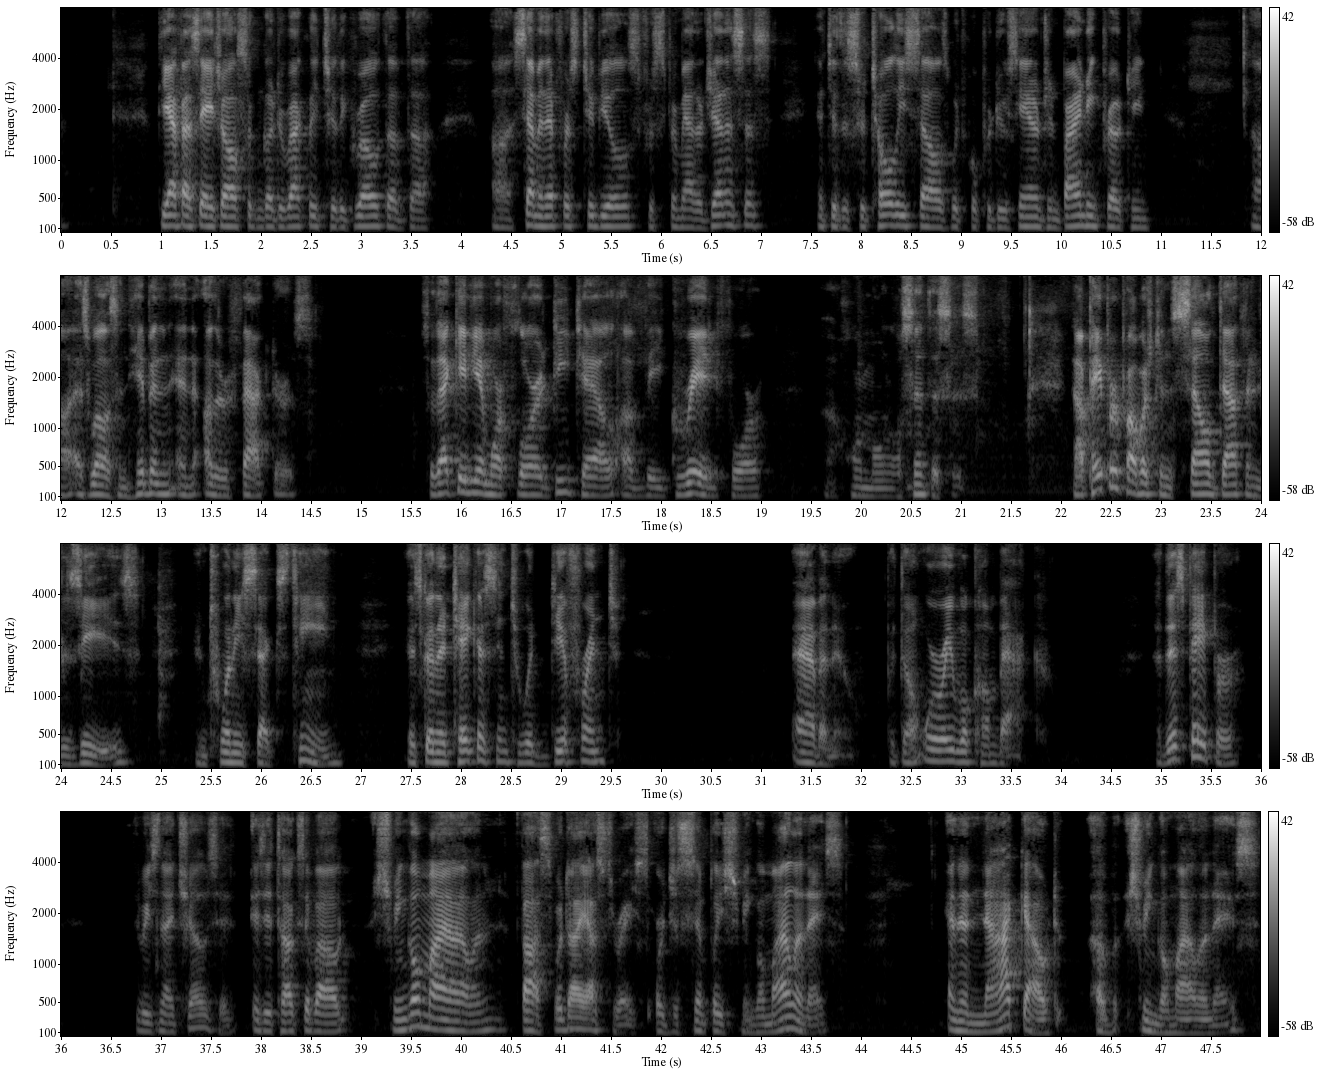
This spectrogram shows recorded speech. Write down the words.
The FSH also can go directly to the growth of the uh, seminiferous tubules for spermatogenesis and to the Sertoli cells, which will produce androgen binding protein, uh, as well as inhibin and other factors. So that gave you a more florid detail of the grid for uh, hormonal synthesis. Now, a paper published in Cell Death and Disease in 2016 is going to take us into a different avenue. But don't worry, we'll come back. Now, this paper, the reason I chose it is it talks about sphingomyelin phosphodiesterase, or just simply sphingomyelinase, and a knockout of sphingomyelinase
